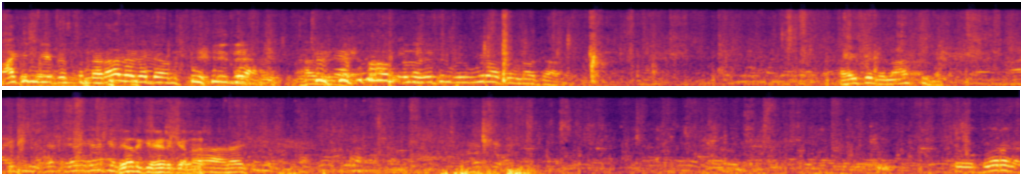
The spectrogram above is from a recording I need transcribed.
వాకింగ్ చేపిస్తున్నారా లేదంటే ఊరాక అయిపోయింది లాస్ట్ దూరంగా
